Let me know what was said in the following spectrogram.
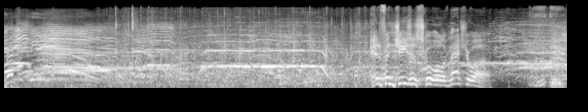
Thank you. Infant Jesus School of Nashua. Any.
